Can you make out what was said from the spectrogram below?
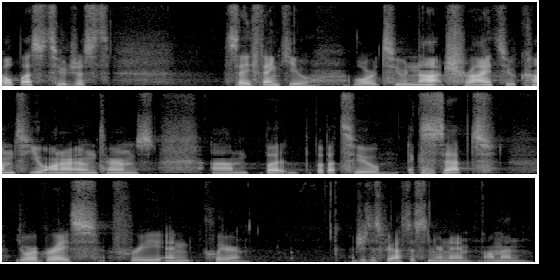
help us to just say thank you Lord, to not try to come to you on our own terms, um, but, but, but to accept your grace free and clear. Jesus, we ask this in your name. Amen.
